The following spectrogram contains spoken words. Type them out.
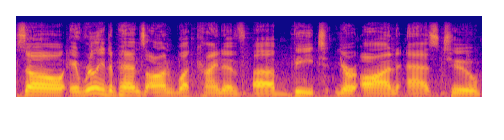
So it really depends on what kind of uh, beat you're on as to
